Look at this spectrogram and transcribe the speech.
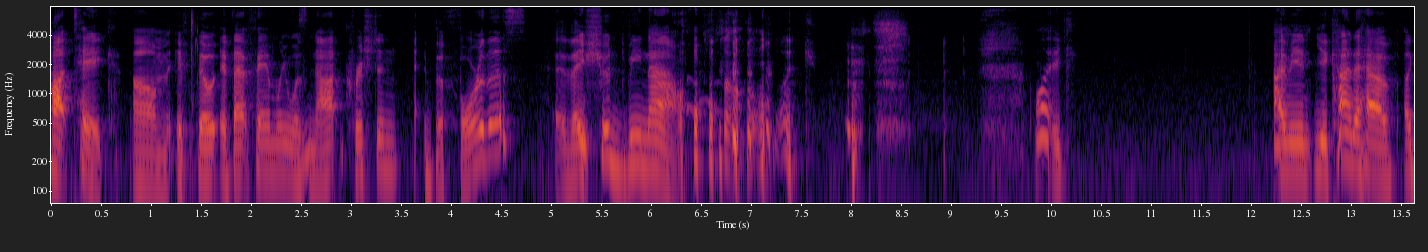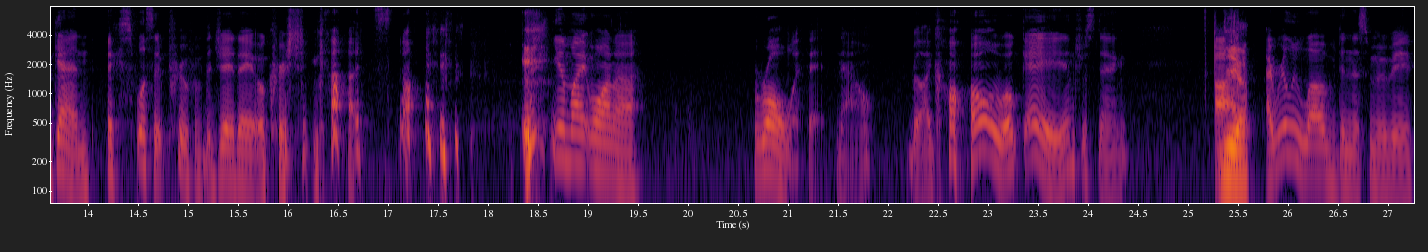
Hot take. Um, if though if that family was not Christian before this, they should be now. like, like, I mean, you kind of have again explicit proof of the Judeo-Christian God, so you might want to roll with it now. Be like, oh, okay, interesting. Uh, Yeah. I, I really loved in this movie,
